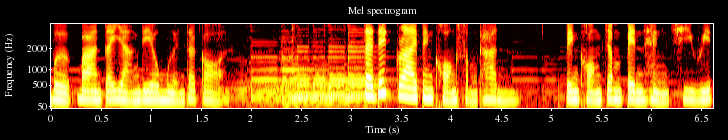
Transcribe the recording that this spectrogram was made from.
เบิกบานแต่อย่างเดียวเหมือนแต่ก่อน แต่ได้กลายเป็นของสำคัญ เป็นของจำเป็นแห่งชีวิต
